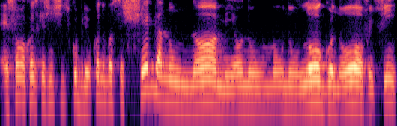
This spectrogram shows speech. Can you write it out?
Essa foi uma coisa que a gente descobriu. Quando você chega num nome ou num, num logo novo, enfim,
